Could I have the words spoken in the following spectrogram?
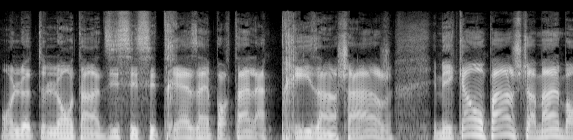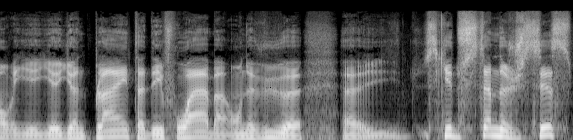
on l'a longtemps dit, c'est, c'est très important la prise en charge. Mais quand on parle justement, bon, il y, a une plainte, des fois, ben, on a vu euh, euh, ce qui est du système de justice,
